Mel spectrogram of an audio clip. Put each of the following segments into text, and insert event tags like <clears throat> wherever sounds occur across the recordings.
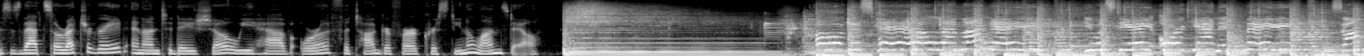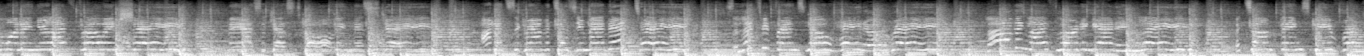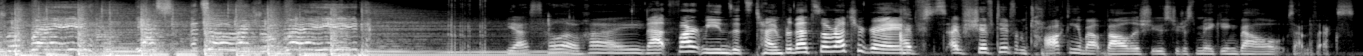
This is That's So Retrograde, and on today's show, we have aura photographer Christina Lonsdale. Yes. Hello. Hi. That fart means it's time for That's So Retrograde. I've I've shifted from talking about bowel issues to just making bowel sound effects.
